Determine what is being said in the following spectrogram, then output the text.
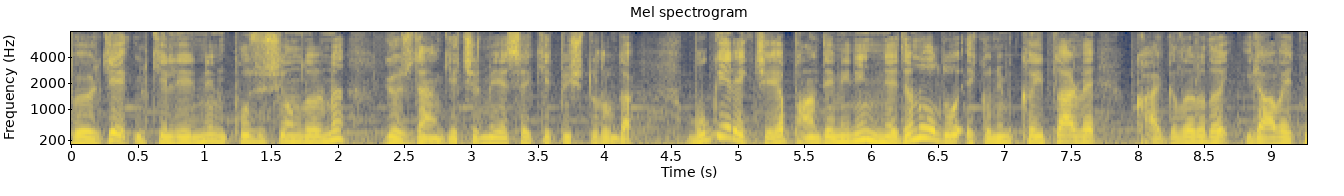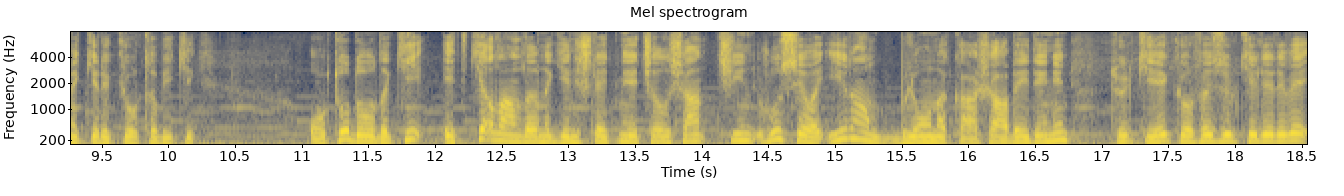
bölge ülkelerinin pozisyonlarını gözden geçirmeye sevk etmiş durumda. Bu gerekçeye pandeminin neden olduğu ekonomik kayıplar ve kaygıları da ilave etmek gerekiyor tabii ki. Orta Doğu'daki etki alanlarını genişletmeye çalışan Çin, Rusya ve İran bloğuna karşı ABD'nin Türkiye, Körfez ülkeleri ve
